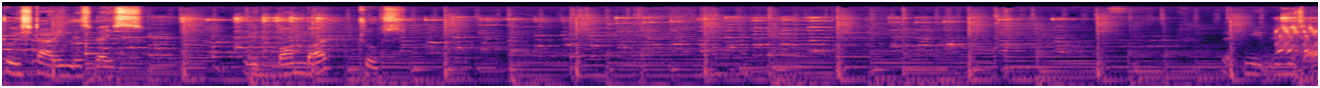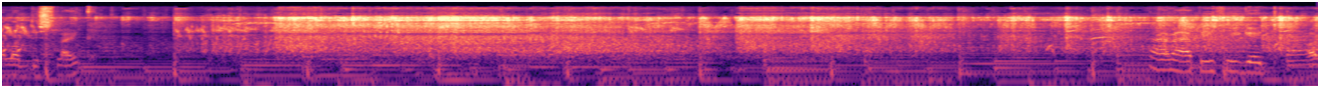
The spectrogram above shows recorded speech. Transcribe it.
two star in this base with bomber troops let me release all of this like I'm happy if we get a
